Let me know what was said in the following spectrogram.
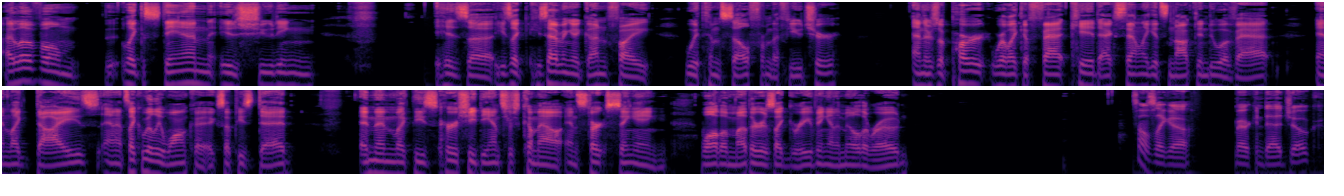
I love um like Stan is shooting his uh he's like he's having a gunfight with himself from the future. And there's a part where like a fat kid accidentally gets knocked into a vat and like dies and it's like Willy Wonka except he's dead. And then like these Hershey dancers come out and start singing while the mother is like grieving in the middle of the road. Sounds like a American Dad joke.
